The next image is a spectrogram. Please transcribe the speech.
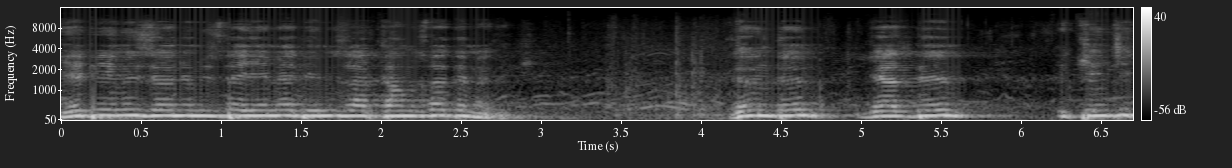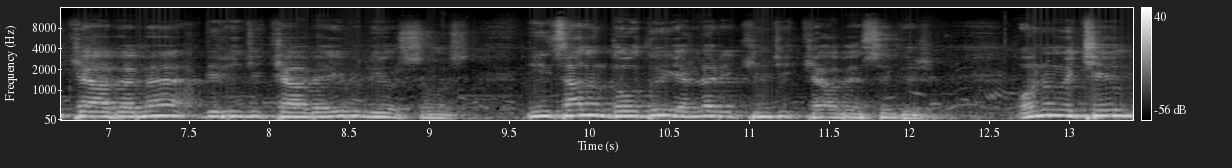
yediğimiz önümüzde yemediğimiz arkamızda demedik. Döndüm, geldim. ikinci Kabe'me, birinci Kabe'yi biliyorsunuz. İnsanın doğduğu yerler ikinci Kabe'sidir. Onun için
